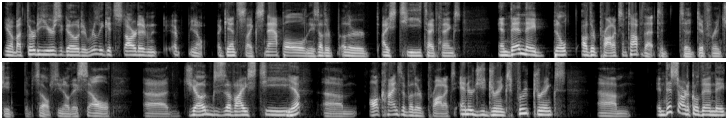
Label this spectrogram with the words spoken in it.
you know, about thirty years ago to really get started. uh, You know, against like Snapple and these other other iced tea type things, and then they built other products on top of that to to differentiate themselves. You know, they sell uh, jugs of iced tea yep. um, all kinds of other products, energy drinks, fruit drinks. Um, in this article, then they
